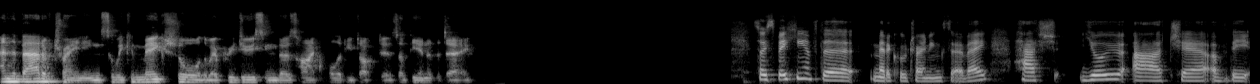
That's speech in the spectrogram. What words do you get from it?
and the bad of training so we can make sure that we're producing those high quality doctors at the end of the day. So, speaking of the medical training survey, Hash, you are chair of the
